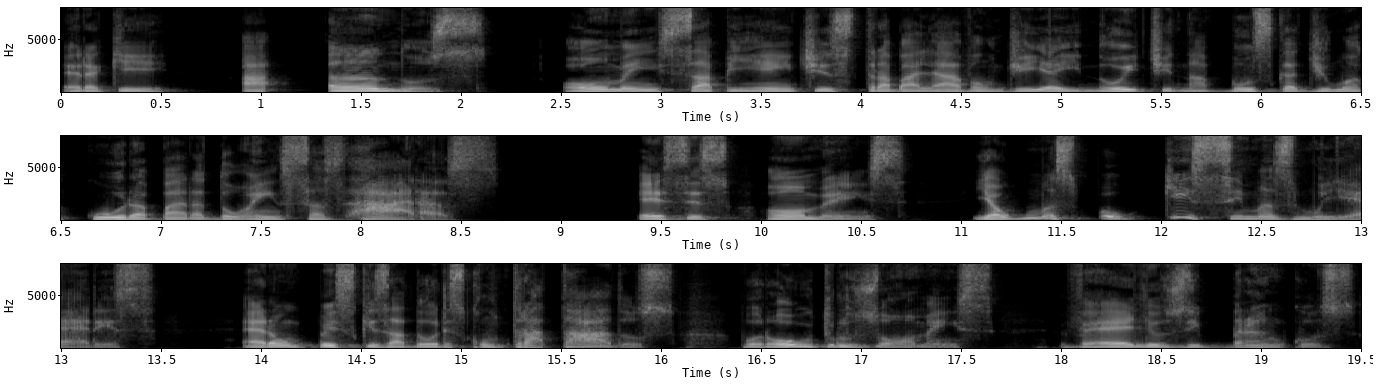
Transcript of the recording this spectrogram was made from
era que há anos Homens sapientes trabalhavam dia e noite na busca de uma cura para doenças raras. Esses homens e algumas pouquíssimas mulheres eram pesquisadores contratados por outros homens, velhos e brancos,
